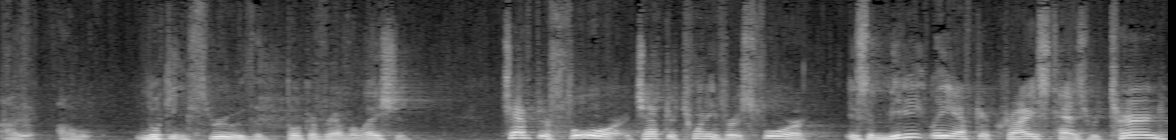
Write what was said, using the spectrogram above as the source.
a, a looking through the book of Revelation. Chapter 4, chapter 20, verse 4 is immediately after Christ has returned.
